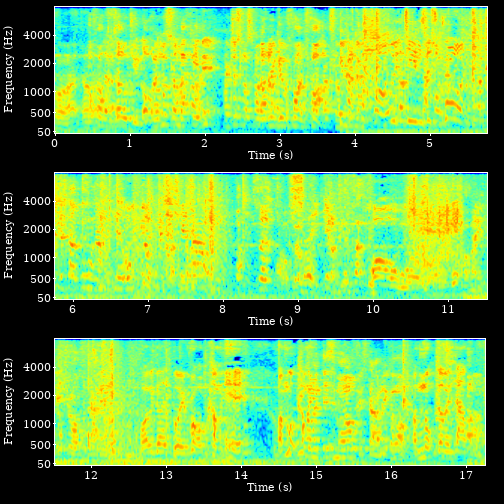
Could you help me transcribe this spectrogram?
Alright, I fucking told you, lot. I must come back in here. I just lost my I don't give a fine fuck. Oh, Jesus Christ! Oh, whoa, whoa. Come on, mate, get your ass down here. Why are we going? Wait, Rob, come here. I'm not Come on, coming. this is my office down here, come on. I'm not going down.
